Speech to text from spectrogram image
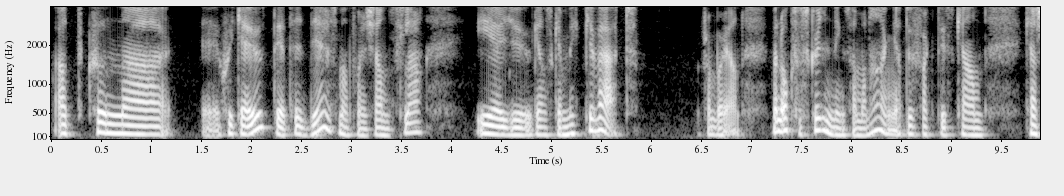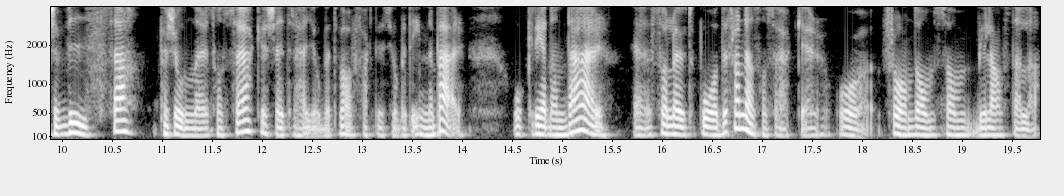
att kunna eh, skicka ut det tidigare så man får en känsla är ju ganska mycket värt från början. Men också screeningsammanhang, att du faktiskt kan kanske visa personer som söker sig till det här jobbet vad faktiskt jobbet innebär. Och redan där eh, sålla ut både från den som söker och från de som vill anställa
